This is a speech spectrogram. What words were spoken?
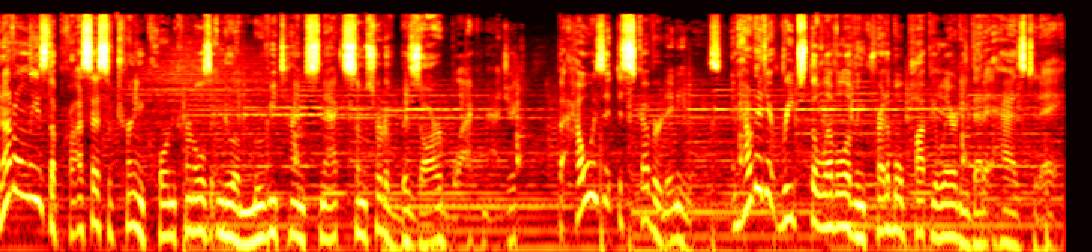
Not only is the process of turning corn kernels into a movie time snack some sort of bizarre black magic, but how was it discovered anyways? And how did it reach the level of incredible popularity that it has today?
